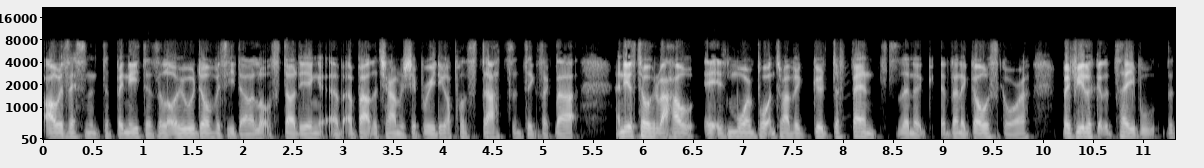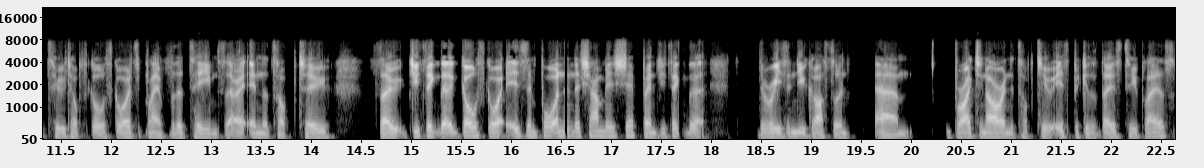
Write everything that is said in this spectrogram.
I was listening to Benitez a lot, who had obviously done a lot of studying about the championship, reading up on stats and things like that. And he was talking about how it is more important to have a good defense than a than a goal scorer. But if you look at the table, the two top goal scorers are playing for the teams that are in the top two. So do you think that a goal scorer is important in the championship? And do you think that the reason Newcastle and um, Brighton are in the top two is because of those two players?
